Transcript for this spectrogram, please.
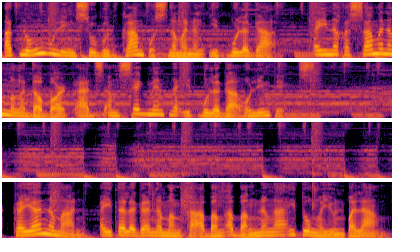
At noong huling sugod campus naman ng Itbulaga, ay nakasama ng mga Dalbark ads ang segment na Itbulaga Olympics. Kaya naman, ay talaga namang kaabang-abang na nga ito ngayon pa lang.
